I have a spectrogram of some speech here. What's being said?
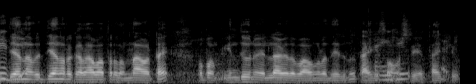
വിദ്യ. എന്ന വിദ്യ എന്നൊരു കഥാപാത്രം നന്നാവട്ടെ. അപ്പം ഇന്ദുവിനും എല്ലാവിധ ഭാവങ്ങളും തരുന്നു. Thank you so much thank you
